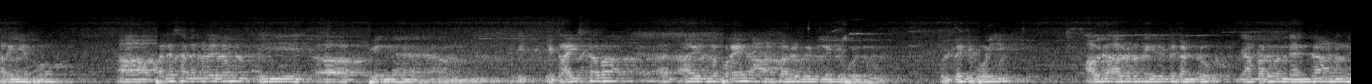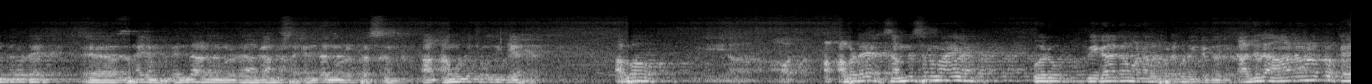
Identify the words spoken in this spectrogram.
ഇറങ്ങിയപ്പോൾ പല സ്ഥലങ്ങളിലും ഈ പിന്നെ ഈ- ക്രൈസ്തവ ആയിട്ടുള്ള കുറേ ആൾക്കാർ വീട്ടിലേക്ക് പോയിരുന്നു. വീട്ടിലേക്ക് പോയി അവർ അവരുടെ നേരിട്ട് കണ്ടു. ഞാൻ പറയുന്നത് എന്താണ് നിങ്ങളുടെ ഭയം? എന്താണ് നിങ്ങളുടെ ആകാംക്ഷ? എന്താണ് നിങ്ങളുടെ പ്രശ്നം? അങ്ങോട്ട് ചോദിക്കുകയാണ്. അപ്പോൾ അവിടെ സമ്മിശ്രമായ ഒരു വികാരമാണ് അവർ പ്രകടിപ്പിക്കുന്നത് അതിൽ ആണുങ്ങൾക്കൊക്കെ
